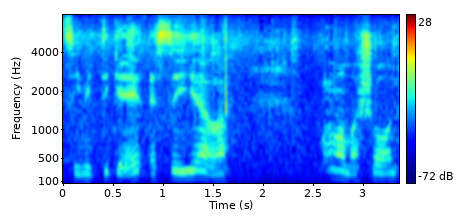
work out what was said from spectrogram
Ziemlich dicke Äste hier, aber wollen wir mal schauen.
